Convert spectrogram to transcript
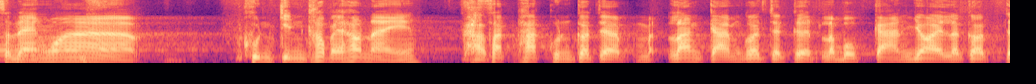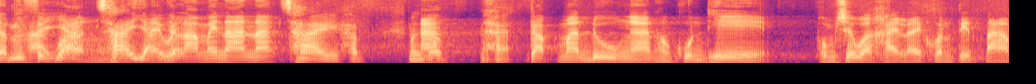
แสดงว่าคุณกินเข้าไปเท่าไหนครับสักพักคุณก็จะร่างกายมันก็จะเกิดระบบการย่อยแล้วก็จะรู้สึถ่ายกอว่าย่างใช่อยากในเวลาไม่นานนักใช่ครับ มันก็ อะนะฮะกลับมาดูงานของคุณที่ ผมเชื่อว่าใครหลายคนติดตาม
